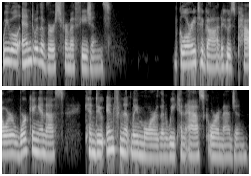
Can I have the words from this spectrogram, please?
We will end with a verse from Ephesians. Glory to God, whose power working in us can do infinitely more than we can ask or imagine.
